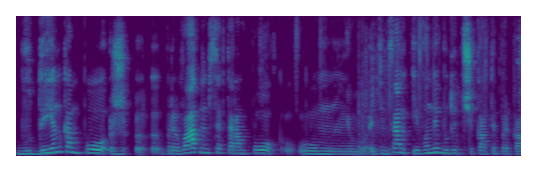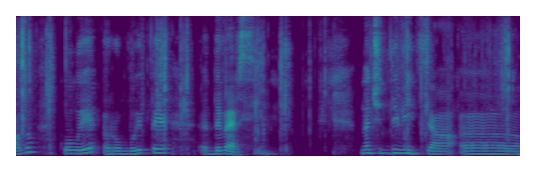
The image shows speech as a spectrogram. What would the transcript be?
будинкам, по е, е, приватним секторам, по тим самим, і вони будуть чекати приказу, коли робити е, диверсії. Значить, дивіться. Е,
